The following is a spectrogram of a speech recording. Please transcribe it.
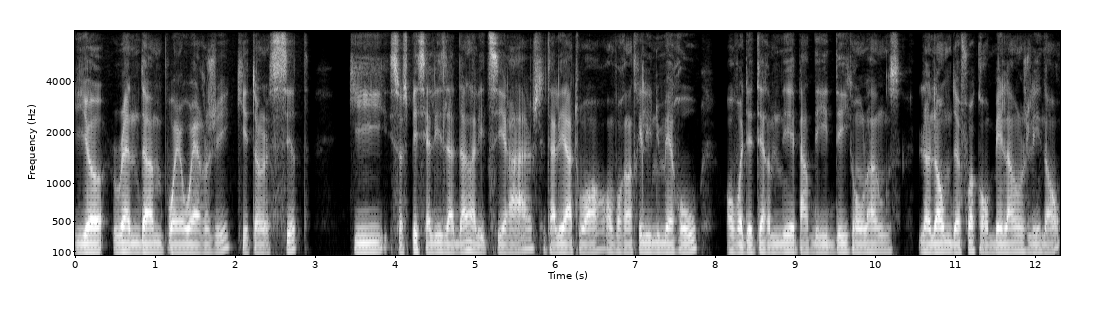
Il y a random.org qui est un site qui se spécialise là-dedans dans les tirages. C'est aléatoire. On va rentrer les numéros. On va déterminer par des dés qu'on lance le nombre de fois qu'on mélange les noms.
